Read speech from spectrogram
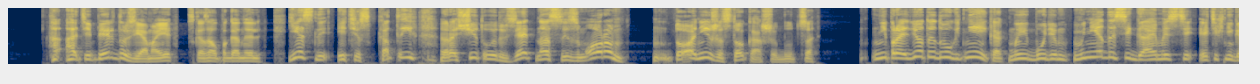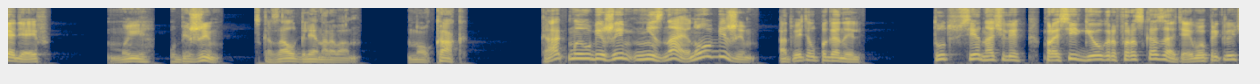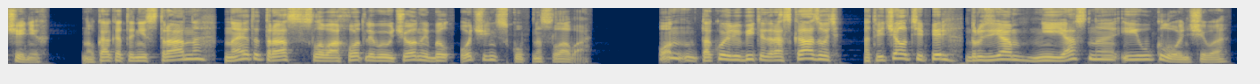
«А теперь, друзья мои», — сказал Паганель, — «если эти скоты рассчитывают взять нас измором, то они жестоко ошибутся. Не пройдет и двух дней, как мы будем вне досягаемости этих негодяев». «Мы убежим», — сказал Гленарован. «Но как?» «Как мы убежим, не знаю, но убежим», — ответил Паганель. Тут все начали просить географа рассказать о его приключениях, но, как это ни странно, на этот раз словоохотливый ученый был очень скуп на слова. Он, такой любитель рассказывать, отвечал теперь друзьям неясно и уклончиво.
